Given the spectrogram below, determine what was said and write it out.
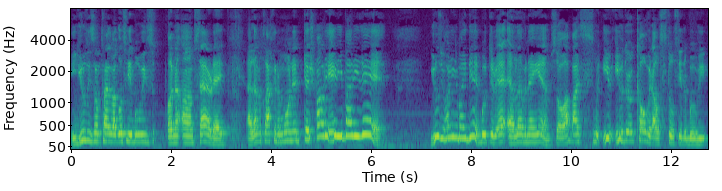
And usually sometimes I go see movies on a um, Saturday at 11 o'clock in the morning, there's hardly anybody there. Usually hardly anybody did. There at 11 a.m. So I buy, even during COVID, I was still seeing the movie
